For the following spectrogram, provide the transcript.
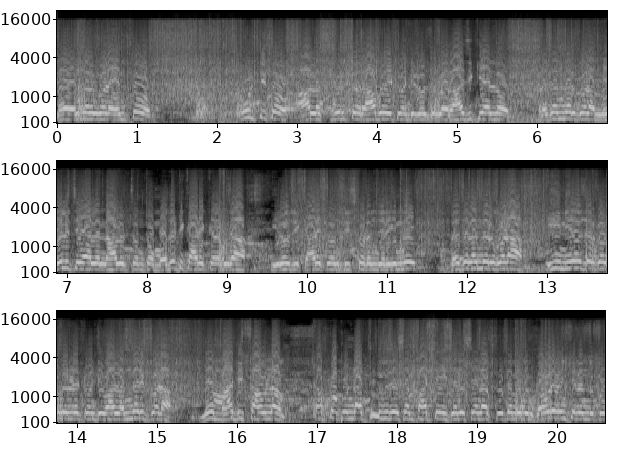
మేమందరం కూడా ఎంతో స్ఫూర్తితో వాళ్ళ స్ఫూర్తితో రాబోయేటువంటి రోజుల్లో రాజకీయాల్లో ప్రజలందరూ కూడా మేలు చేయాలన్న ఆలోచనతో మొదటి కార్యక్రమంగా ఈరోజు ఈ కార్యక్రమం తీసుకోవడం జరిగింది. ప్రజలందరూ కూడా ఈ నియోజకవర్గంలో ఉన్నటువంటి వాళ్ళందరికీ కూడా మేము మాటిస్తూ ఉన్నాం. తప్పకుండా తెలుగుదేశం పార్టీ జనసేన కూటమిని గౌరవించినందుకు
